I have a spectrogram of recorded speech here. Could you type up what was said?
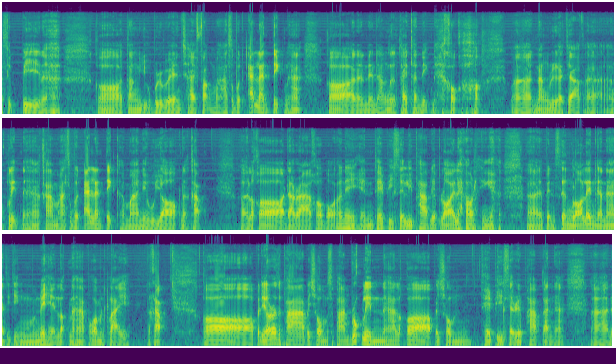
150 ปีนะฮะ ก็ตั้งอยู่บริเวณชายฝั่งมหาสมุทรแอตแลนติกนะฮะ ก็ในหนังเรื่องไททานิกเนี่ยเขาก็นั่งเรือจากอังกฤษนะฮะข้ามมหาสมุทรแอตแลนติกมานิวยอร์กนะครับแล้วก็ดาราเขาบอกว่านี่เห็นเทพีเสรีภาพเรียบร้อยแล้วอะไรเงี้ยอ่าเป็นเรื่องล้อเล่นกันนะฮะจริงๆมันไม่เห็นหรอกนะฮะเพราะว่ามันไกลนะครับ ก็ประเดี๋ยวเราจะพาไปชมสะพานบรุกลินนะฮะแล้วก็ไปชมเทพีเสรีภาพกันนะอ่าใน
